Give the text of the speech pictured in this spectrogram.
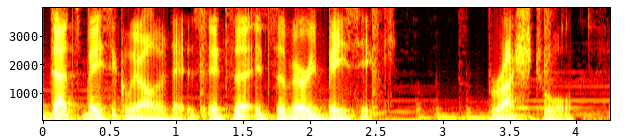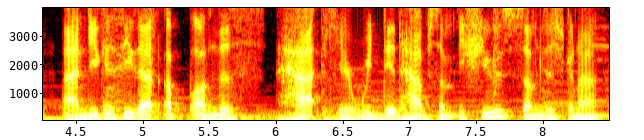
That's basically all it is. It's a, it's a very basic brush tool. And you can see that up on this hat here, we did have some issues. So I'm just gonna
